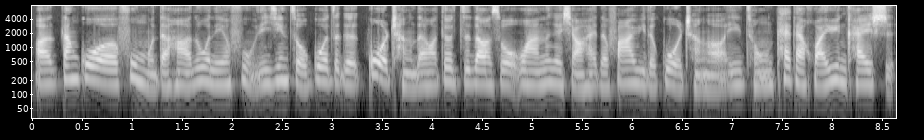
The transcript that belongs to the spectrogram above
啊，当过父母的哈，如果你的父母已经走过这个过程的话，都知道说哇，那个小孩的发育的过程哦，一从太太怀孕开始，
